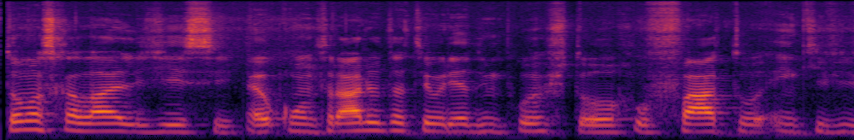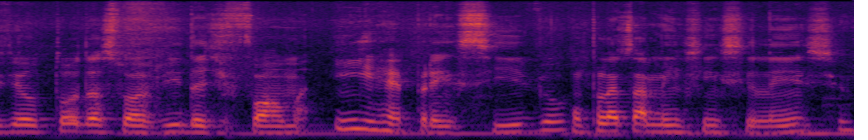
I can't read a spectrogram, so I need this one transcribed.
Thomas Carlyle disse: "É o contrário da teoria do impostor, o fato em que viveu toda a sua vida de forma irrepreensível, completamente em silêncio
